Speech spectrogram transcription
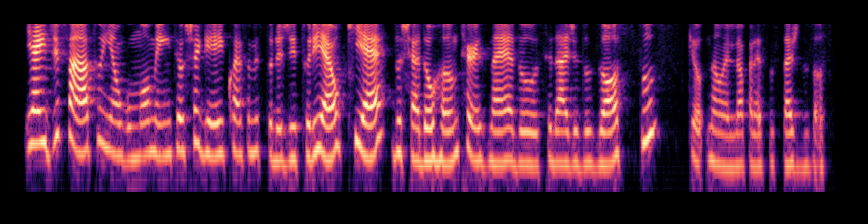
E aí, de fato, em algum momento eu cheguei com essa mistura de Turiel, que é do Shadowhunters, né? Do Cidade dos Ossos. Que eu, não, ele não aparece no Cidade dos Ossos.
